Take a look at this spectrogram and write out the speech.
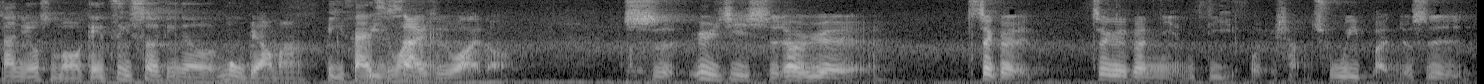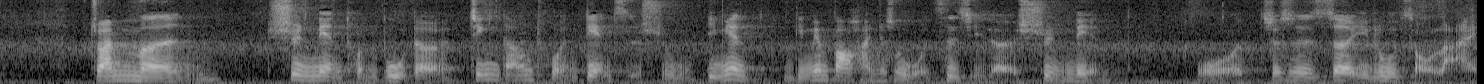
那你有什么给自己设定的目标吗？比赛比之外，赛之外的哦，十预计十二月这个这个年底，我想出一本就是专门训练臀部的金刚臀电子书，里面里面包含就是我自己的训练，我就是这一路走来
